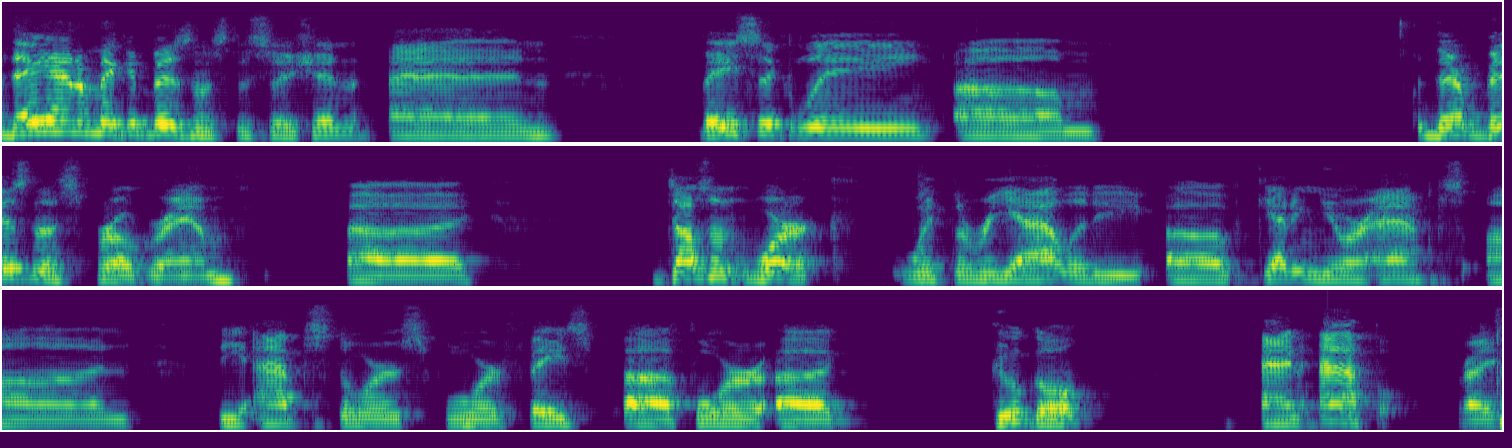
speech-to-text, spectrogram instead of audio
they had to make a business decision and basically. Um, their business program uh, doesn't work with the reality of getting your apps on the app stores for face uh, for uh, Google and Apple, right?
